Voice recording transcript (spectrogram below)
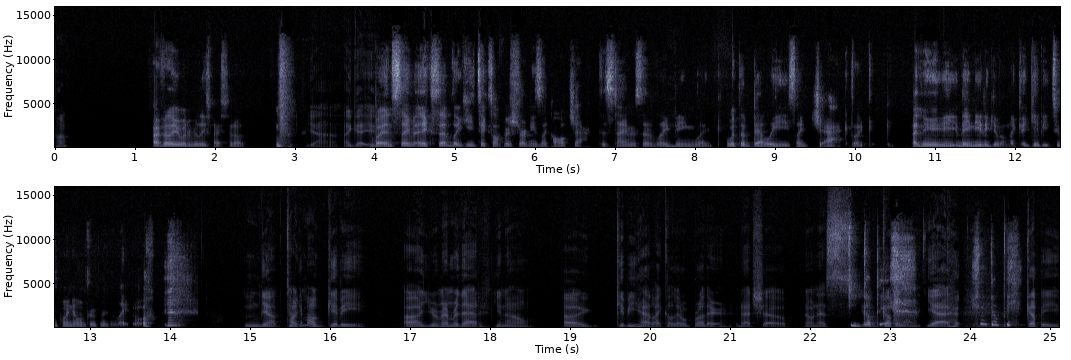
Huh? I feel like it would really spice it up. Yeah, I get you. But instead, except like he takes off his shirt and he's like all jacked this time instead of like Mhm. being like with the belly, he's like jacked. Like I think he, they need to give him like a Gibby 2.0 improvement. Like oh, Mm, yeah, talking about Gibby, uh, you remember that you know, uh, Gibby had like a little brother in that show known as you know, Guppy. Guppy. Yeah, Guppy. Guppy.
